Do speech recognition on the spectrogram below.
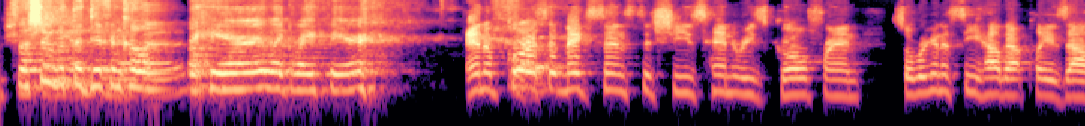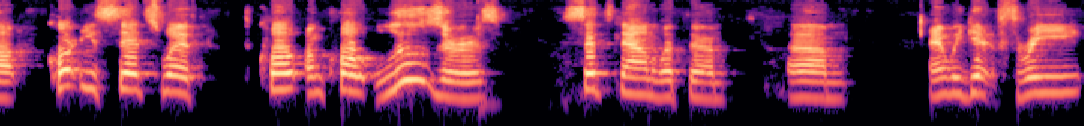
especially with the different color hair, like right there. And of course, it makes sense that she's Henry's girlfriend. So, we're going to see how that plays out. Courtney sits with quote unquote losers, sits down with them. Um, and we get three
